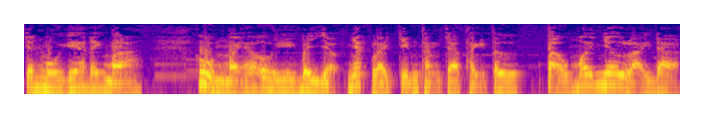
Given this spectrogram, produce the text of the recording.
trên môi ghe đây mà. Ôi mẹ ơi, bây giờ nhắc lại chuyện thằng cha thầy Tư, tao mới nhớ lại đà.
